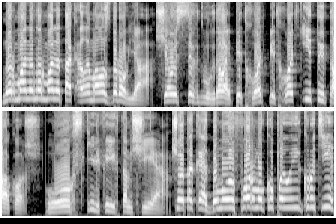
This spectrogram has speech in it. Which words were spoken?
нормально, нормально. Так, але мало здоров'я. Ще ось цих двох. Давай, підходь, підходь, і ти також. Ох, скільки їх там ще. Що таке? Думали, форму купили і круті?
